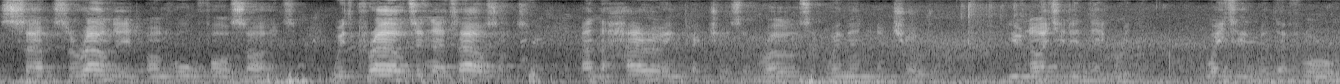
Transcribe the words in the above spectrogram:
surrounded on all four sides, with crowds in their thousands, and the harrowing pictures of rows of women and children united in their grief, waiting with their floral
